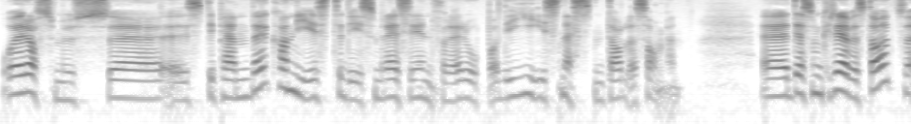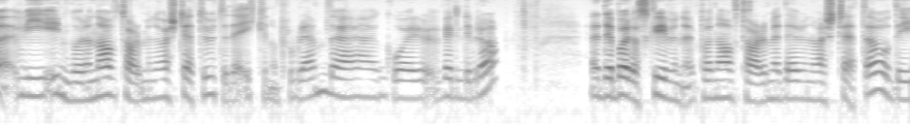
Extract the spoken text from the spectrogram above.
Og Erasmus-stipendet kan gis til de som reiser innenfor Europa. De gis nesten til alle sammen. Eh, Det som kreves da, at vi inngår en avtale med universitetet ute, det er ikke noe problem. Det går veldig bra. Det er bare å skrive under på en avtale med det universitetet, og de,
